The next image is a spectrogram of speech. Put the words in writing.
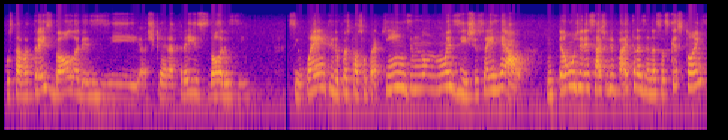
custava 3 dólares e acho que era 3 dólares e 50 e depois passou para 15, não, não existe, isso é irreal. Então o Gereissati ele vai trazendo essas questões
